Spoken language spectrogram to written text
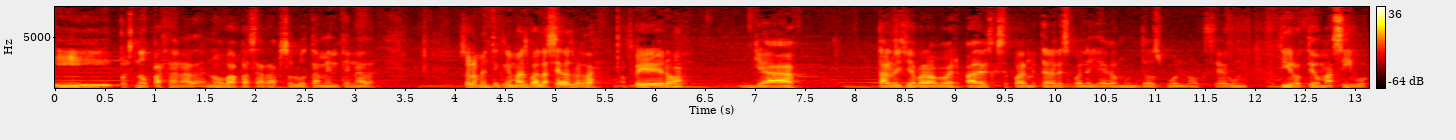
y pues no pasa nada, no va a pasar absolutamente nada. Solamente que más balaceras, ¿verdad? Pero ya tal vez ya va a haber padres que se puedan meter a la escuela y hagan un dos ¿no? Que se haga un tiroteo masivo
